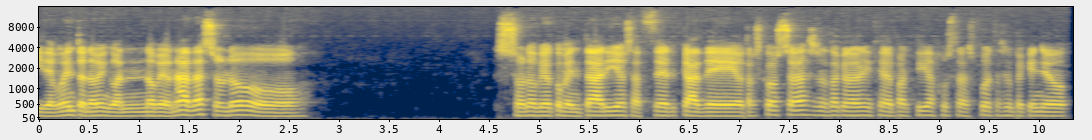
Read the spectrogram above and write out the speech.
Y de momento no, vengo, no veo nada, solo... Solo veo comentarios acerca de otras cosas. Nota que la inicia de partida justo a las puertas un pequeño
